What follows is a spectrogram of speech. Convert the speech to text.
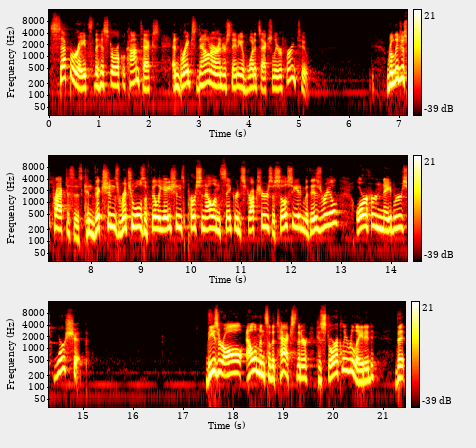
separates the historical context and breaks down our understanding of what it's actually referring to. Religious practices, convictions, rituals, affiliations, personnel, and sacred structures associated with Israel or her neighbors' worship. These are all elements of the text that are historically related that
